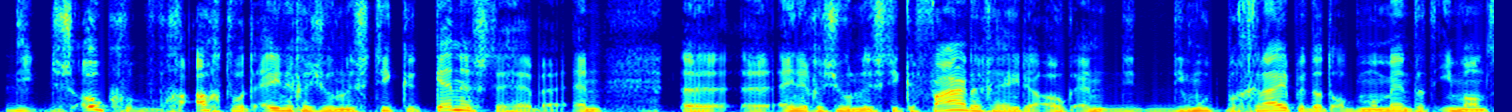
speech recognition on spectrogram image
die dus ook geacht wordt enige journalistieke kennis te hebben en uh, uh, enige journalistieke vaardigheden ook. En die, die moet begrijpen dat op het moment dat iemand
